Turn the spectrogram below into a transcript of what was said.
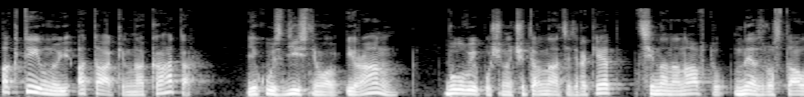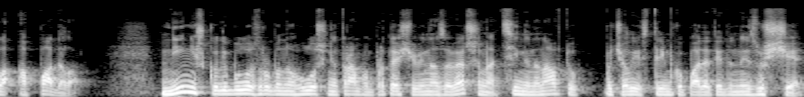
активної атаки на Катар, яку здійснював Іран, було випущено 14 ракет, ціна на нафту не зростала, а падала. Нині ж, коли було зроблено оголошення Трампом про те, що війна завершена, ціни на нафту почали стрімко падати донизу ще.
